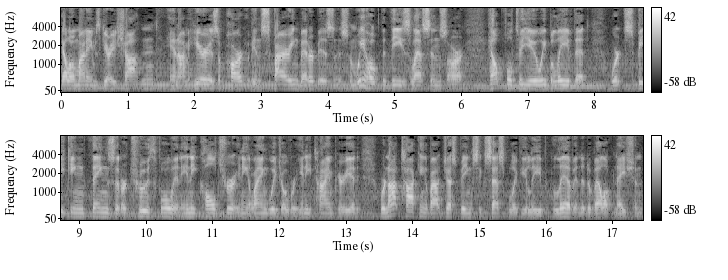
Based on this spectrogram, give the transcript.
Hello, my name is Gary Schotten, and I'm here as a part of Inspiring Better Business. And we hope that these lessons are helpful to you. We believe that we're speaking things that are truthful in any culture, any language, over any time period. We're not talking about just being successful if you leave, live in a developed nation.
